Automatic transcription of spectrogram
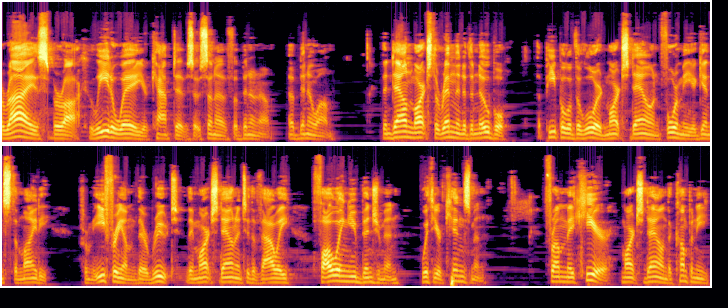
Arise, Barak, lead away your captives, O son of Abinoam. Then down marched the remnant of the noble. The people of the Lord marched down for me against the mighty. From Ephraim, their root, they marched down into the valley, following you, Benjamin, with your kinsmen. From Machir marched down the company,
